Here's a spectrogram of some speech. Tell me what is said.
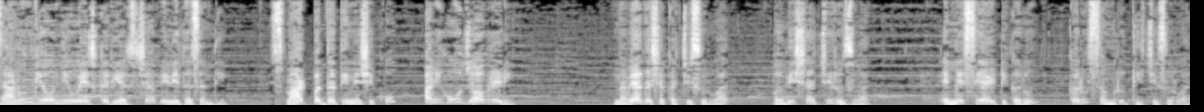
जाणून घेऊ न्यू एज करिअर्सच्या विविध संधी. स्मार्ट पद्धतीने शिकू आणि हो जॉब रेडी नव्या दशकाची सुरुवात भविष्याची रुजवात. M S C I T करून करू समृद्धीची सुरुवात.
